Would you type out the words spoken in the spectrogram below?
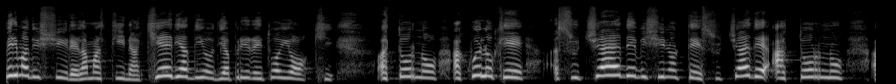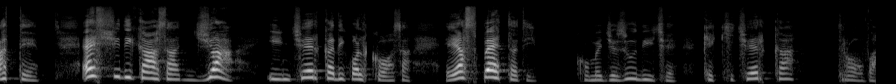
Prima di uscire la mattina chiedi a Dio di aprire i tuoi occhi attorno a quello che succede vicino a te, succede attorno a te. Esci di casa già in cerca di qualcosa e aspettati, come Gesù dice, che chi cerca trova.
